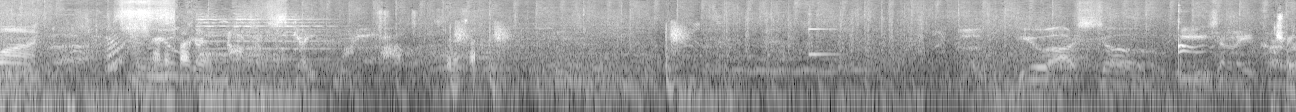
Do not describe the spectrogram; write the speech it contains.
one. Another five ring. not escape my power. Get inside. You are so easily corrupted.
